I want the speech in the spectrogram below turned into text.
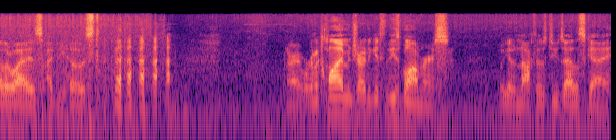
Otherwise, I'd be hosed. Alright, we're going to climb and try to get to these bombers. We got to knock those dudes out of the sky.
